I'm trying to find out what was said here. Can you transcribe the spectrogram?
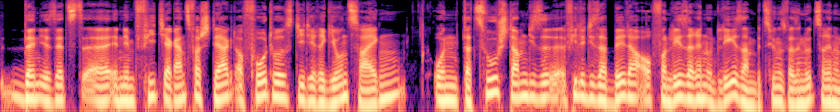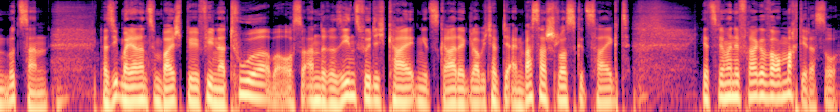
Denn ihr setzt äh, in dem Feed ja ganz verstärkt auf Fotos, die die Region zeigen. Und dazu stammen diese, viele dieser Bilder auch von Leserinnen und Lesern beziehungsweise Nutzerinnen und Nutzern. Da sieht man ja dann zum Beispiel viel Natur, aber auch so andere Sehenswürdigkeiten. Jetzt gerade, glaube ich, habt ihr ein Wasserschloss gezeigt. Jetzt wäre meine Frage, warum macht ihr das so?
